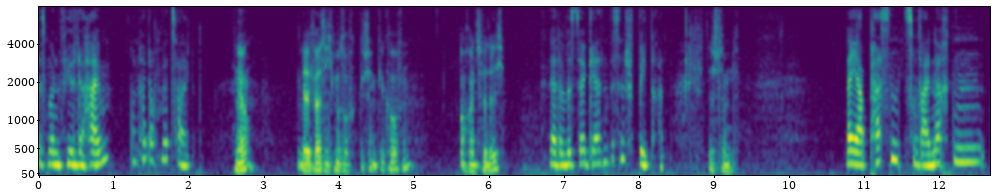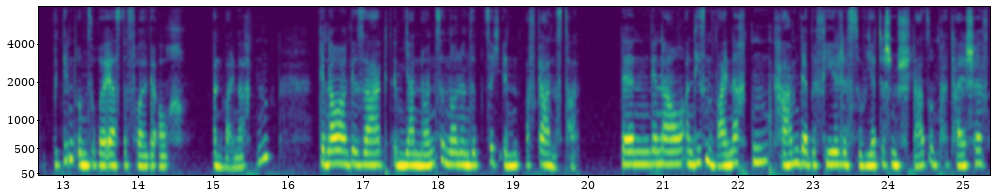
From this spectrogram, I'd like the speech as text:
ist man viel daheim und hat auch mehr Zeit. Ja? Ja, ich weiß nicht, ich muss auch Geschenke kaufen. Auch eins für dich. Ja, da bist du ja gern ein bisschen spät dran. Das stimmt. Naja, passend zu Weihnachten beginnt unsere erste Folge auch an Weihnachten. Genauer gesagt im Jahr 1979 in Afghanistan. Denn genau an diesem Weihnachten kam der Befehl des sowjetischen Staats- und Parteichefs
